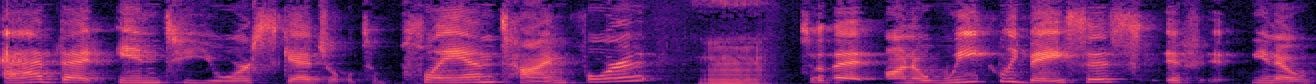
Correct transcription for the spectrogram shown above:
add that into your schedule, to plan time for it, mm. so that on a weekly basis, if you know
